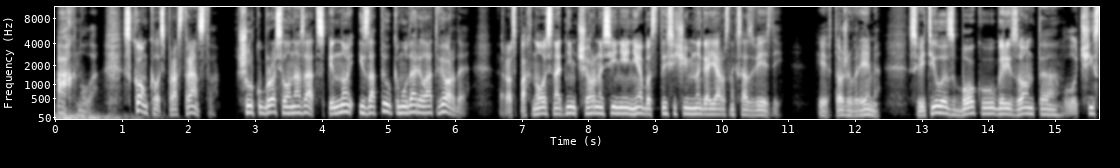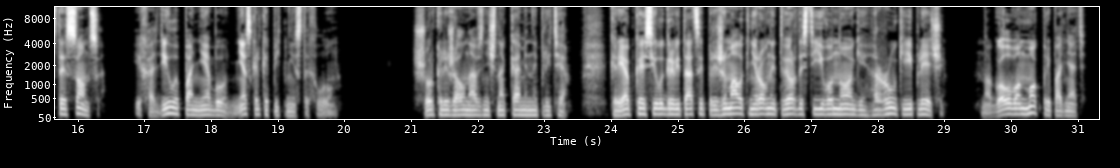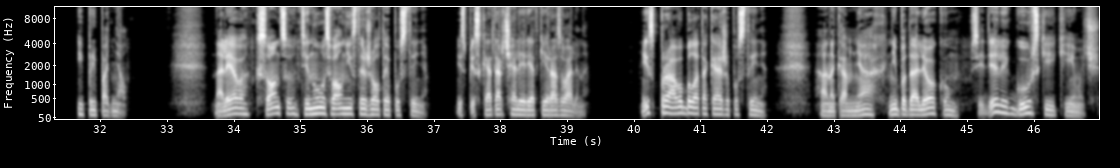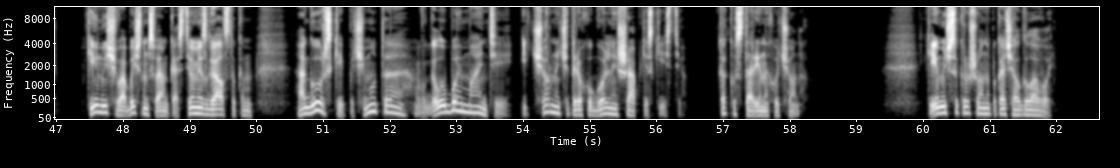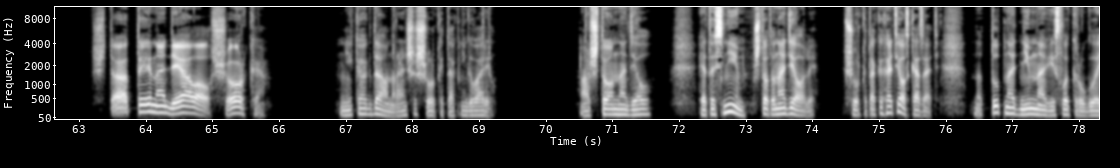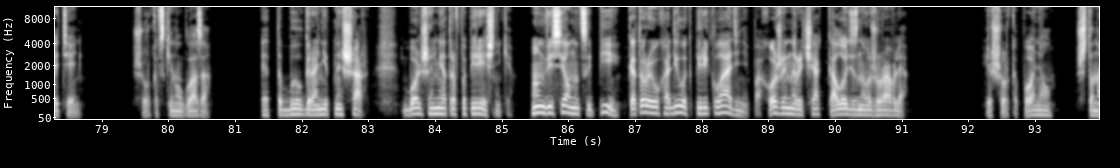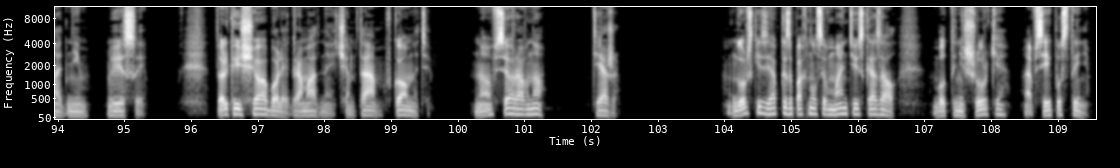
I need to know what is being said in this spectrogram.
И ахнуло. Скомкалось пространство. Шурку бросило назад, спиной и затылком ударило о твердое. Распахнулось над ним черно-синее небо с тысячей многоярусных созвездий. И в то же время светило сбоку у горизонта лучистое солнце, и ходило по небу несколько пятнистых лун. Шурка лежал навзничь на каменной плите. Крепкая сила гравитации прижимала к неровной твердости его ноги, руки и плечи. Но голову он мог приподнять. И приподнял. Налево, к солнцу, тянулась волнистая желтая пустыня. Из песка торчали редкие развалины. И справа была такая же пустыня. А на камнях, неподалеку, сидели Гурский и Кимыч. Кимыч в обычном своем костюме с галстуком, а Гурский почему-то в голубой мантии и черной четырехугольной шапке с кистью, как у старинных ученых. Кимыч сокрушенно покачал головой. «Что ты наделал, Шурка?» Никогда он раньше с Шуркой так не говорил. А что он наделал? Это с ним что-то наделали. Шурка так и хотел сказать. Но тут над ним нависла круглая тень. Шурка вскинул глаза. Это был гранитный шар, больше метра в поперечнике. Он висел на цепи, которая уходила к перекладине, похожей на рычаг колодезного журавля. И Шурка понял, что над ним весы. Только еще более громадные, чем там, в комнате. Но все равно те же. Гурский зябко запахнулся в мантию и сказал, будто не Шурке, а всей пустыне.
